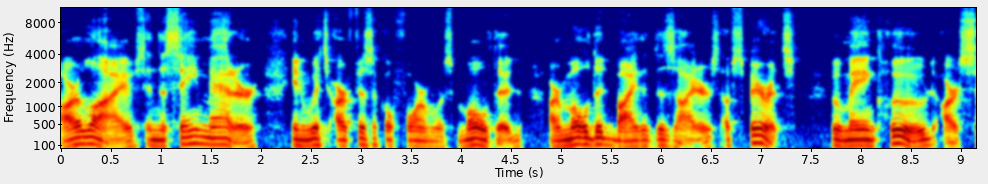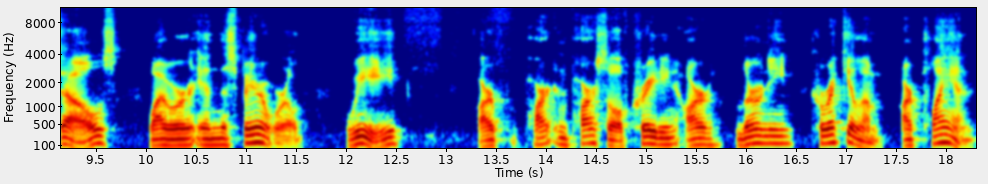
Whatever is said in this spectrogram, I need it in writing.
Our lives, in the same manner in which our physical form was molded, are molded by the desires of spirits, who may include ourselves while we're in the spirit world. We are part and parcel of creating our learning curriculum, our plan,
